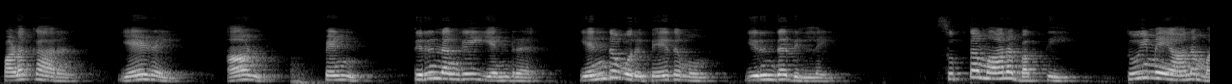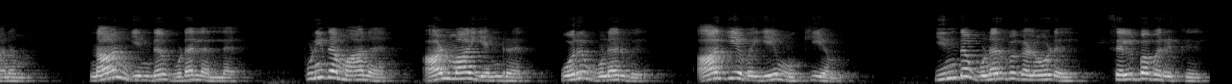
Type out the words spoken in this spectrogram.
பணக்காரன் ஏழை ஆண் பெண் திருநங்கை என்ற எந்த ஒரு பேதமும் இருந்ததில்லை. சுத்தமான பக்தி தூய்மையான மனம். நான் இந்த உடல் அல்ல. புனிதமான ஆன்மா என்ற ஒரு உணர்வு ஆகியவையே முக்கியம். இந்த உணர்வுகளோடு செல்பவருக்கு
